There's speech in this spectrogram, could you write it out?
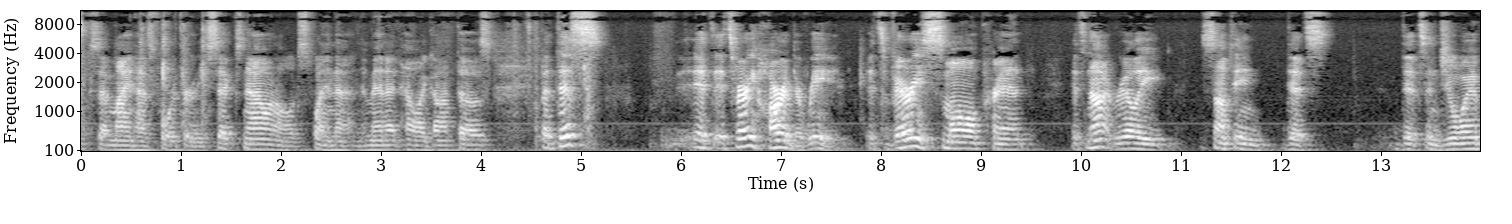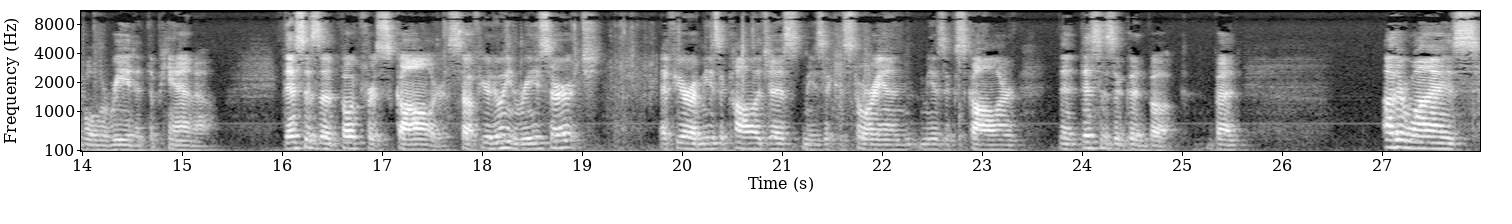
except mine has 436 now, and I'll explain that in a minute, how I got those. But this, it, it's very hard to read. It's very small print. It's not really something that's, that's enjoyable to read at the piano. This is a book for scholars. So if you're doing research, if you're a musicologist, music historian, music scholar, then this is a good book. But otherwise,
